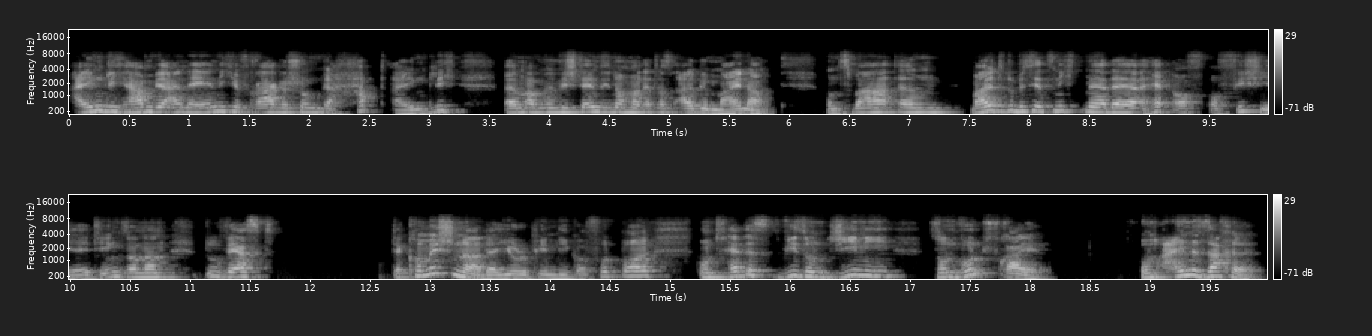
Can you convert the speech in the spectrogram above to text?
eigentlich haben wir eine ähnliche Frage schon gehabt, eigentlich. Ähm, aber wir stellen sie nochmal etwas allgemeiner. Und zwar, ähm, Malte, du bist jetzt nicht mehr der Head of Officiating, sondern du wärst der Commissioner der European League of Football und hättest wie so ein Genie so einen Wunsch frei, um eine Sache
